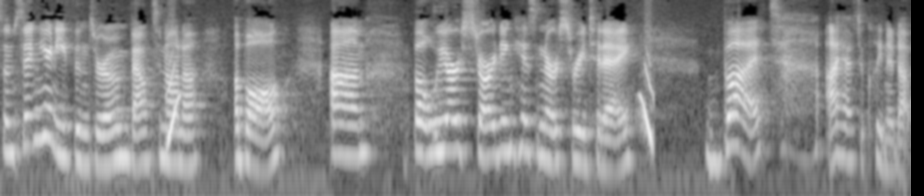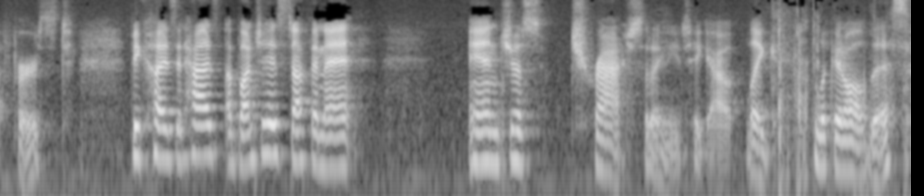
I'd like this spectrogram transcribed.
So I'm sitting here in Ethan's room, bouncing on a, a ball. Um, but we are starting his nursery today. But I have to clean it up first because it has a bunch of his stuff in it and just trash that I need to take out. Like, look at all this.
